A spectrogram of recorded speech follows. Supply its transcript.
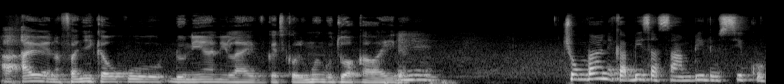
Hayo yanafanyika huku duniani live katika ulimwengu tu wa kawaida. Chumbani kabisa saa mbili usiku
